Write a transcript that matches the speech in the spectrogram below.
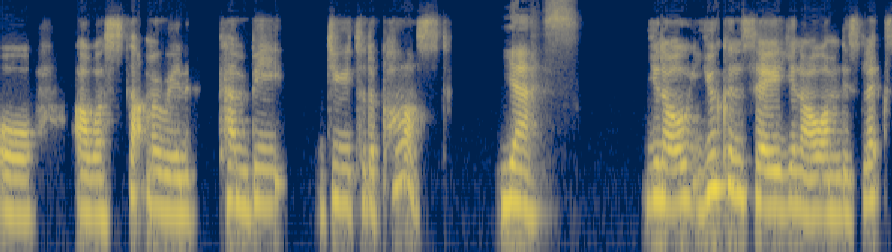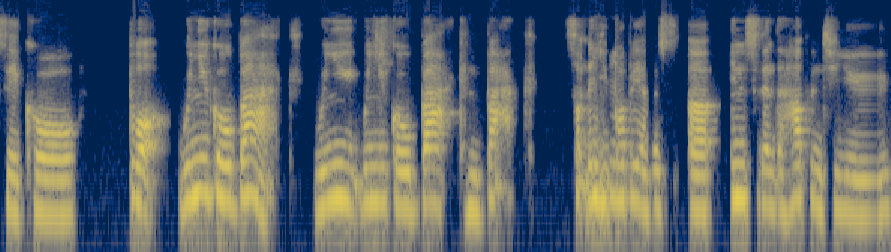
or our stammering can be due to the past. Yes. You know, you can say, you know, I'm dyslexic or but when you go back, when you when you go back and back, something you Mhm. probably have a s- uh, incident that happened to you,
